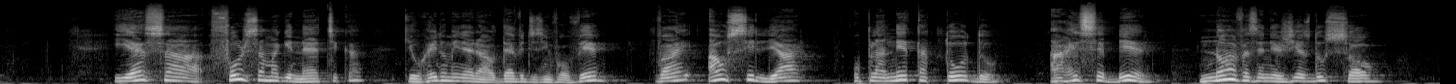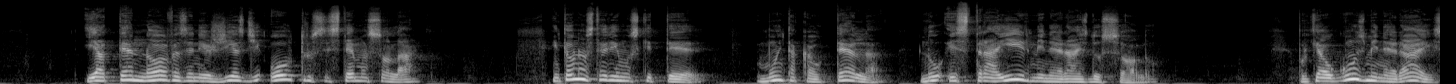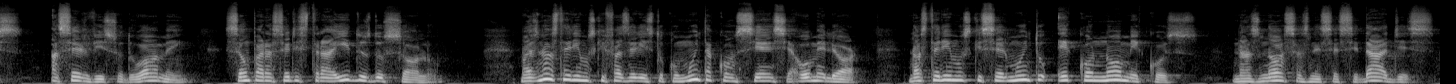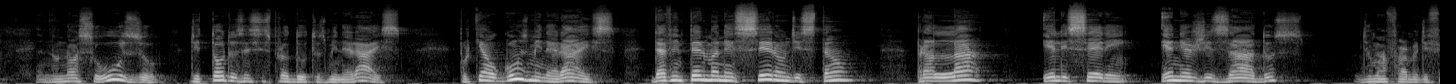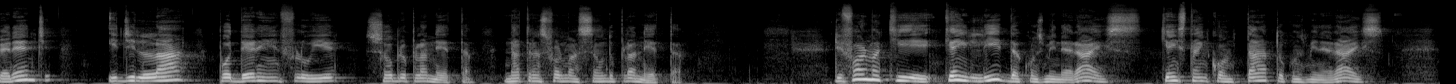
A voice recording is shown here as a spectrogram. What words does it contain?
E essa força magnética que o reino mineral deve desenvolver vai auxiliar o planeta todo a receber novas energias do Sol e até novas energias de outro sistema solar. Então nós teríamos que ter muita cautela no extrair minerais do solo. Porque alguns minerais, a serviço do homem, são para ser extraídos do solo. Mas nós teríamos que fazer isto com muita consciência, ou melhor, nós teríamos que ser muito econômicos nas nossas necessidades, no nosso uso de todos esses produtos minerais, porque alguns minerais devem permanecer onde estão para lá eles serem energizados de uma forma diferente e de lá poderem influir sobre o planeta, na transformação do planeta. De forma que quem lida com os minerais, quem está em contato com os minerais,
